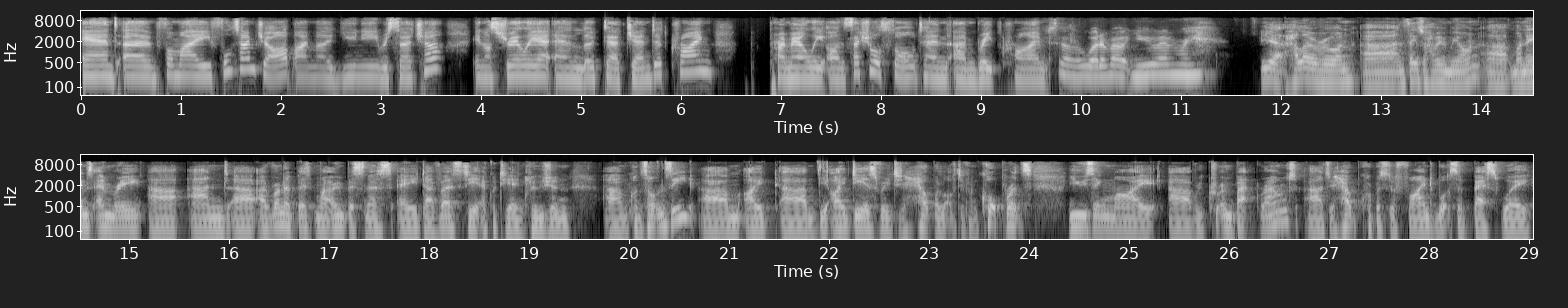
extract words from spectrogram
And uh, for my full-time job, I'm a uni researcher in Australia and looked at gendered crime, primarily on sexual assault and um, rape crime. So, what about you, Emery? Yeah, hello everyone, uh, and thanks for having me on. Uh, my name's Emery, uh, and uh, I run a my own business, a diversity, equity, and inclusion um, consultancy. Um, I um, the idea is really to help a lot of different corporates using my uh, recruitment background uh, to help corporates to find what's the best way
